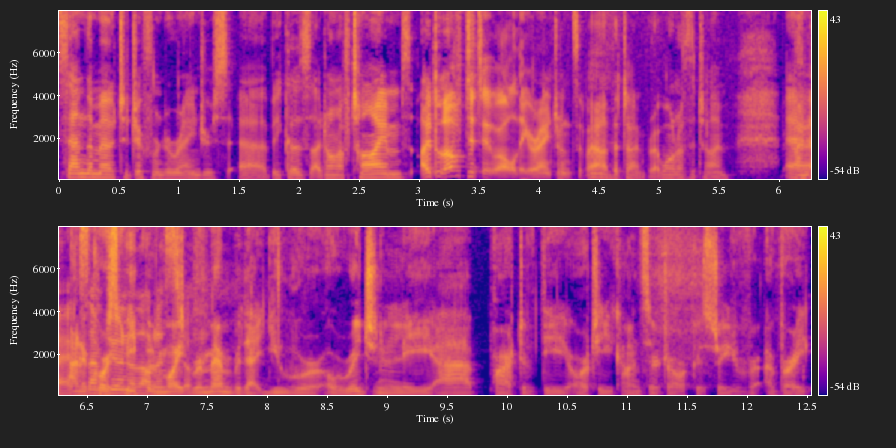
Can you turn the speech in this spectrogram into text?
send them out to different arrangers uh, because I don't have time. I'd love to do all the arrangements if I had the time, I won't the time. Uh, And, and of course, doing a lot people of might stuff. remember that you were originally uh, part of the RT Concert Orchestra. You're a very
